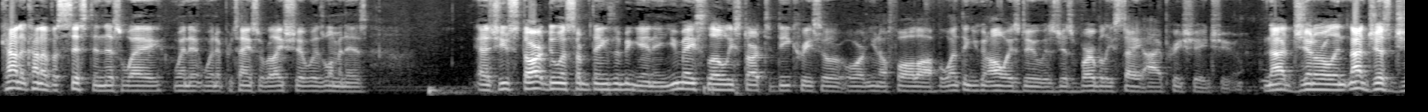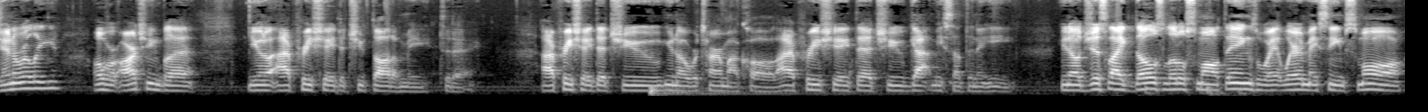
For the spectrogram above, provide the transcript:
kind of kind of assist in this way when it when it pertains to relationship with his woman is as you start doing some things in the beginning, you may slowly start to decrease or, or you know fall off. But one thing you can always do is just verbally say, "I appreciate you." Not general and not just generally overarching, but you know, I appreciate that you thought of me today. I appreciate that you you know return my call. I appreciate that you got me something to eat. You know, just like those little small things where where it may seem small.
